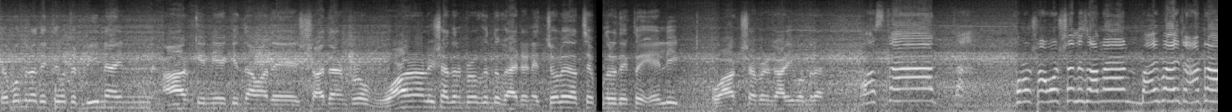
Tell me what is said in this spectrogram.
তো বন্ধুরা দেখতে পাচ্ছ বি নাইন আর কে নিয়ে কিন্তু আমাদের শয়তান প্রো ওয়ান আলি শয়তান প্রো কিন্তু গাড়িটা নিয়ে চলে যাচ্ছে। বন্ধুরা দেখতে এলিট ওয়ার্কশপের গাড়ি বন্ধুরা। ওস্তাদ কোনো সমস্যা নেই জানেন। বাই বাই টাটা।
